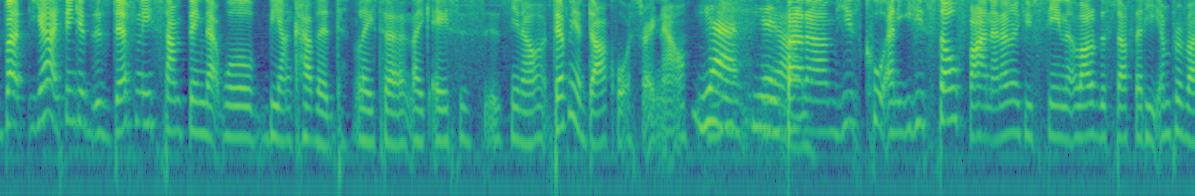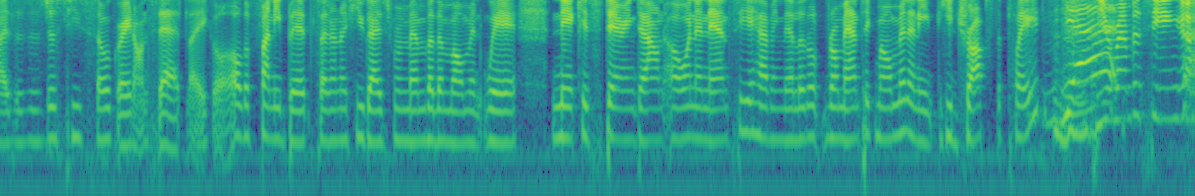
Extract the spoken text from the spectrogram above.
but yeah, I think it's, it's definitely something that will be uncovered later. Like Ace is, is you know definitely a dark horse right now. Yeah, he is. But um, he's cool and he's so fun. I don't know if you've seen a lot of the stuff that he improvises is just he's so great on set. Like all, all the funny bits. I don't know if you guys remember the moment where Nick is staring down Owen and Nancy having their little romantic moment and he, he drops the plates. Mm-hmm. Yeah. Do you remember seeing uh,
